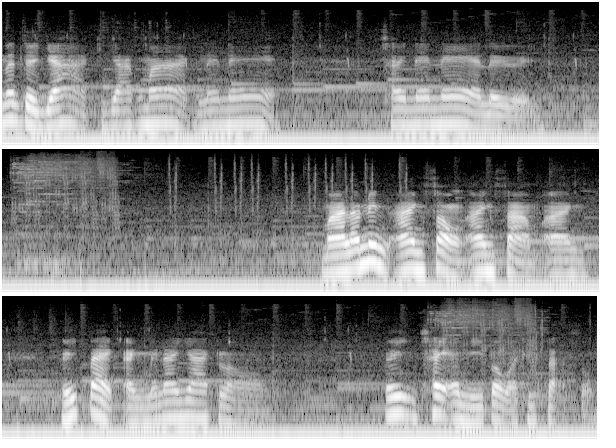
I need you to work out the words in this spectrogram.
น่าจะยาก ยากมาก แน่ ๆ ใช่แน่ ๆ เลย มาแล้วหนึ่งอันสองอันสามอัน เฮ้ย แปลกอันไม่น่ายากหรอก เฮ้ย ใช่อันนี้ปล่าวะที่สะสม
